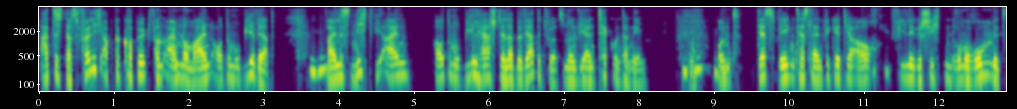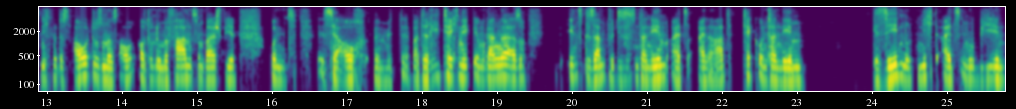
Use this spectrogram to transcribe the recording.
hat sich das völlig abgekoppelt von einem normalen Automobilwert, mhm. weil es nicht wie ein Automobilhersteller bewertet wird, sondern wie ein Tech-Unternehmen. Mhm. mhm. Und deswegen, Tesla entwickelt ja auch okay. viele Geschichten drumherum, jetzt nicht nur das Auto, sondern das autonome Fahren zum Beispiel und ist ja auch äh, mit der Batterietechnik im Gange. Also insgesamt wird dieses Unternehmen als eine Art Tech-Unternehmen gesehen und nicht als Immobilien,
